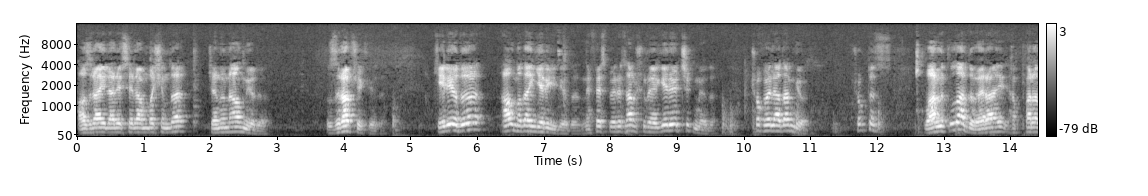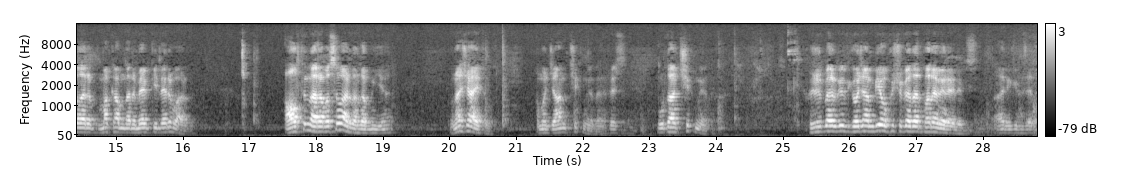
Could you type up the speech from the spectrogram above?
Azrail aleyhisselam başında canını almıyordu. ızdırap çekiyordu. Geliyordu almadan geri gidiyordu. Nefes böyle tam şuraya geliyor çıkmıyordu. Çok öyle adam gördüm. Çok da varlıklılardı. Veray paraları, makamları, mevkileri vardı. Altın arabası vardı adamın ya. Buna şahit oldum. Ama can çıkmıyordu nefes. Buradan çıkmıyordu. Çocuklar diyordu ki hocam bir oku şu kadar para verelim. Aleykümselam.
